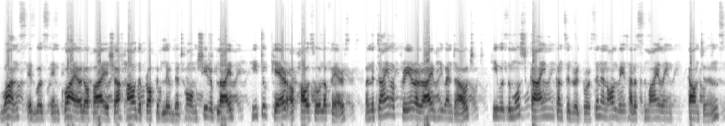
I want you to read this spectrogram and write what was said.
once it was inquired of Aisha how the Prophet lived at home, she replied, He took care of household affairs. When the time of prayer arrived, he went out. He was the most kind, considerate person and always had a smiling countenance.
